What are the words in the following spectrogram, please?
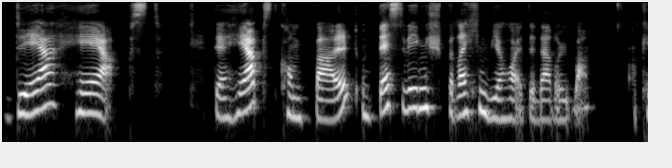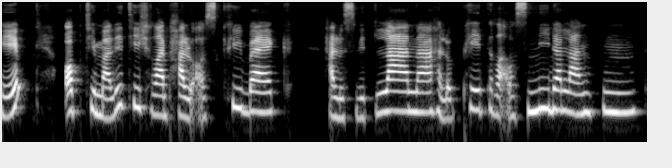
der Herbst. Der Herbst kommt bald und deswegen sprechen wir heute darüber. Okay? Optimality schreibt Hallo aus Quebec. Hallo Svetlana. Hallo Petra aus Niederlanden.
